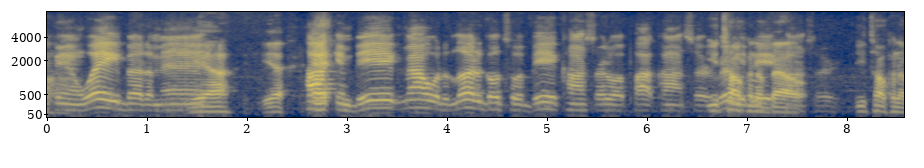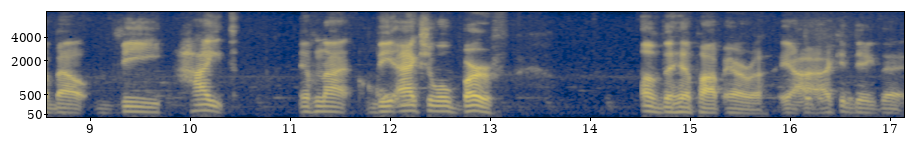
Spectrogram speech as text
back then way better, man. Yeah, yeah. Pac and Big, man. I would have loved to go to a big concert or a pop concert. You really talking about- concert. you talking about the height, if not the actual birth of the hip hop era. Yeah, I, I can dig that.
